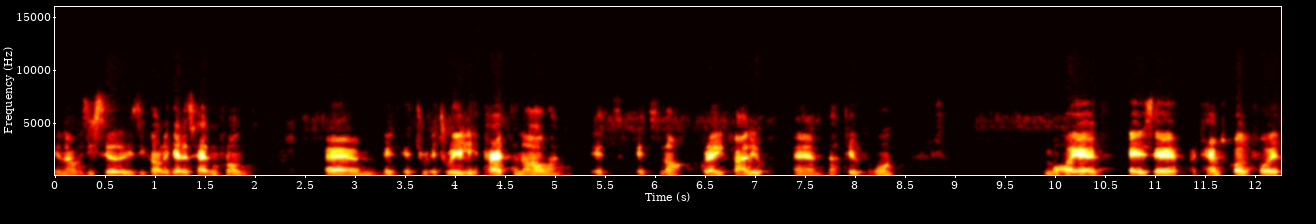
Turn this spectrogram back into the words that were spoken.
you know, is he still is he going to get his head in front? Um, it, it's it's really hard to know, and it's it's not great value. Um, that two to one. My head is a uh, qualified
